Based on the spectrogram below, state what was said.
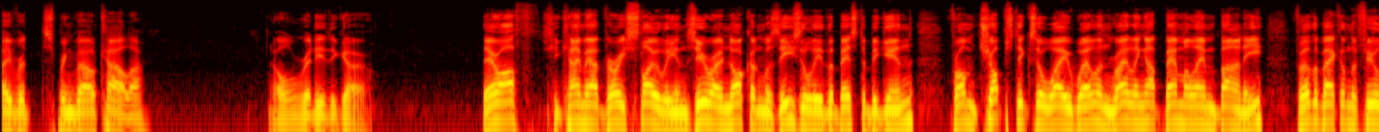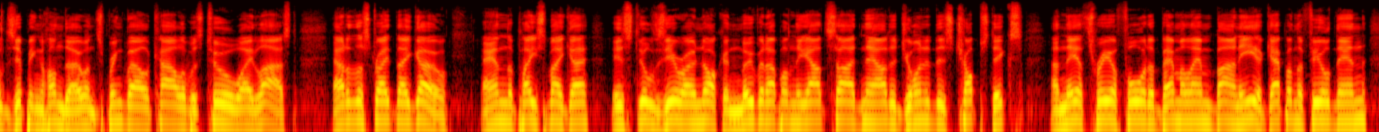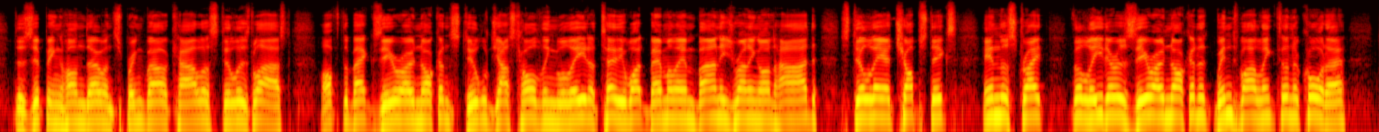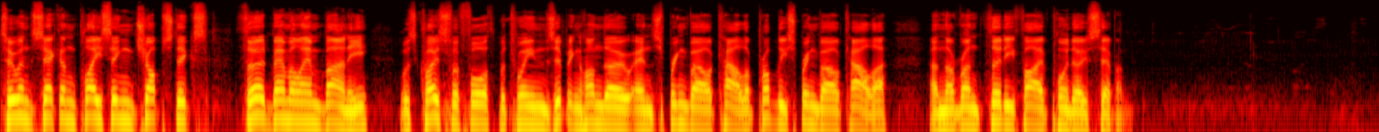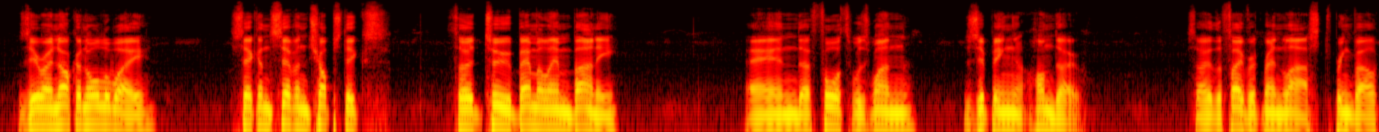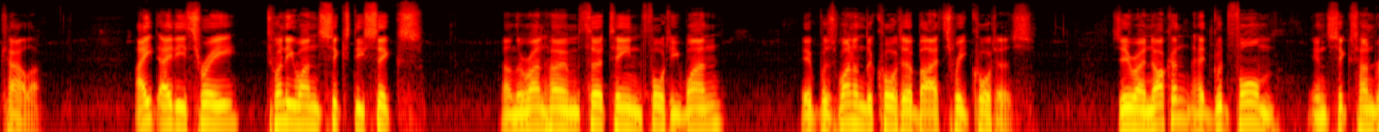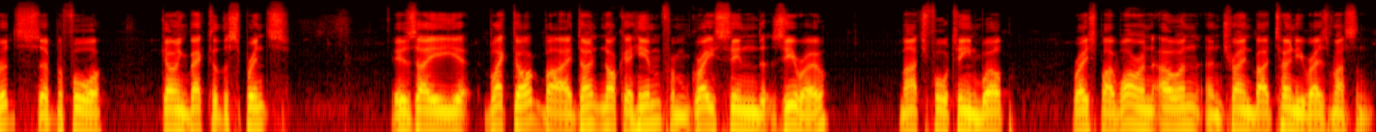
favourite Springvale Carla, all ready to go. They're off. She came out very slowly, and Zero Knockin was easily the best to begin. From Chopsticks away well and railing up Bamalem Barney. Further back in the field, zipping Hondo, and Springvale Carla was two away last. Out of the straight they go. And the pacemaker is still Zero Knockin. Move it up on the outside now to join it as chopsticks. And there three or four to Bamalam Barney. A gap on the field then to Zipping Hondo and Springvale Carla still is last. Off the back, Zero Knockin, still just holding the lead. I tell you what, Bamalam Barney's running on hard. Still there, chopsticks in the straight. The leader is Zero Knockin. It wins by length and a quarter. Two and second placing chopsticks. Third, Bamalam Barney was close for fourth between Zipping Hondo and Springvale Carla, probably Springvale Carla, and they run 35.07. Zero Knockin all the way. Second, seven chopsticks. Third, two, Bamalem Barney. And uh, fourth was one, Zipping Hondo. So the favourite ran last, Springvale Carla. 883, 2166. On the run home, 13.41. It was one and a quarter by three quarters. Zero Knockin had good form in 600s uh, before going back to the sprints. Is a black dog by Don't Knock a Him from Grace in Zero, March 14 whelp, raced by Warren Owen and trained by Tony Rasmussen.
